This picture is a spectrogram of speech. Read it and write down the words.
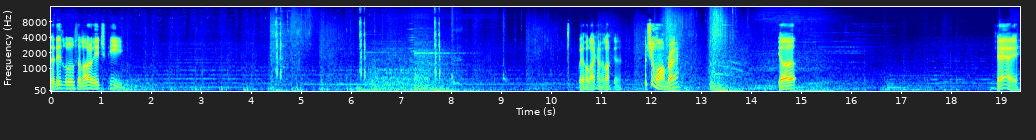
I did lose a lot of HP. Wait, hold on, I can't be locked in. What you want, bruh? Yup. Okay.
